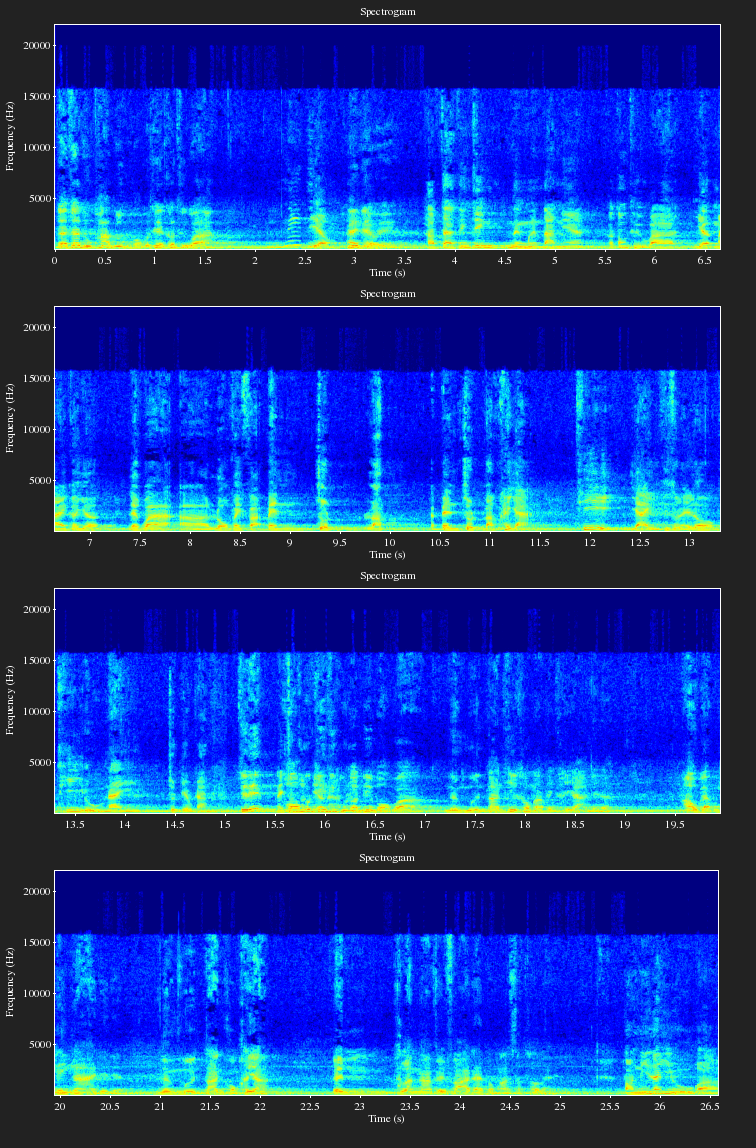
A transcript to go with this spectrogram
แต่ถ้าดูภาพรวมของประเทศก็ถือว่า นิดเดียวนิดเดียวเองครับแต่จริงๆ1 0,000ตันเนี่ยก็ต้องถือว่าเยอะไหมก็เยอะ เรียกว่าอ่าโรงไฟฟ้าเป็นจุดรับ เป็นจุดรับขยะที่ใหญ่ที่สุดในโลกที่อยู่ในจุดเดียวกัน ทีนี้ในจุดพอเมื่อกี้เดียวนะที่คุณรอนนี่บอกว่าหนึ่งหมื่นตันที่เข้ามาเป็นขยะเนี่ยนะเอาแบบง่ายๆเลยเนี่ยหนึ่งหมื่นตันของขยะ เป็นพลังงานไฟฟ้าได้ประมาณสักเท่าไหร่ ตอนนี้ได้อยู่เอ่อ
